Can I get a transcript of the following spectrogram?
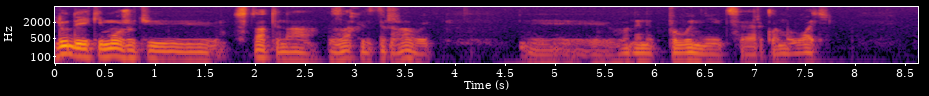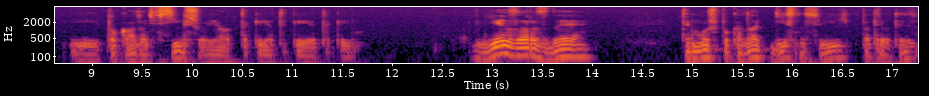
люди, які можуть е, стати на захист держави, е, вони не повинні це рекламувати і показувати всім, що я от такий, от такий, от такий. Є зараз, де ти можеш показати дійсно свій патріотизм.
